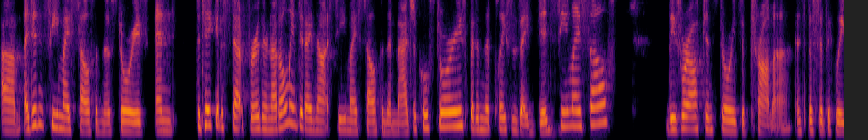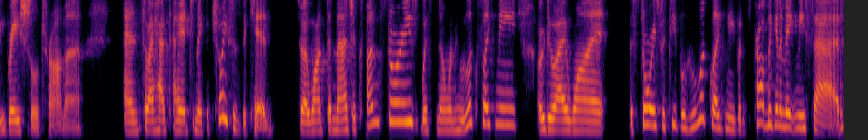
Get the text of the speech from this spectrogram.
um, I didn't see myself in those stories. And to take it a step further, not only did I not see myself in the magical stories, but in the places I did see myself, these were often stories of trauma and specifically racial trauma. And so I had I had to make a choice as a kid. Do I want the magic fun stories with no one who looks like me, or do I want the stories with people who look like me, but it's probably going to make me sad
